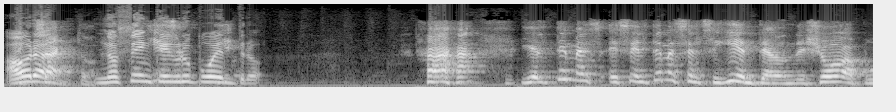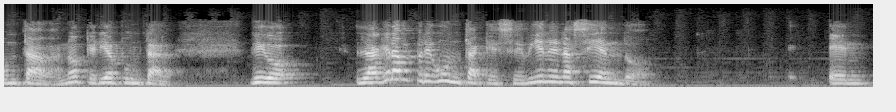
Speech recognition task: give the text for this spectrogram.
Ahora, no sé en qué grupo entro. y el tema es, el tema es el siguiente, a donde yo apuntaba, ¿no? Quería apuntar. Digo, la gran pregunta que se vienen haciendo, en,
